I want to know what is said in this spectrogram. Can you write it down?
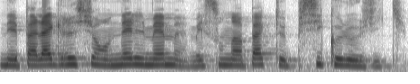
n'est pas l'agression en elle-même, mais son impact psychologique.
